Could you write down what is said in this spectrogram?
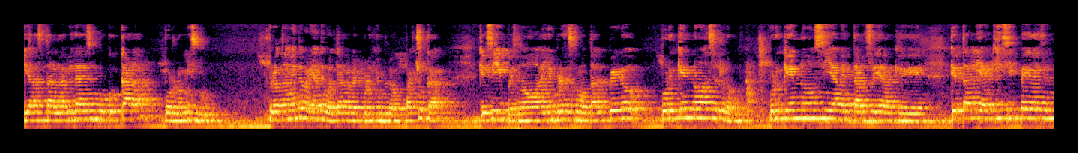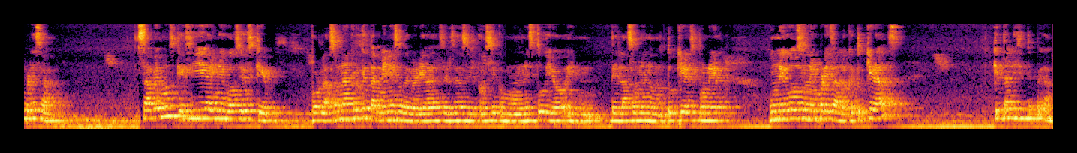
y hasta la vida es un poco cara por lo mismo. Pero también deberían de voltear a ver, por ejemplo, Pachuca, que sí, pues no hay empresas como tal, pero ¿por qué no hacerlo? ¿Por qué no sí aventarse a que, qué tal y aquí sí pega esa empresa? Sabemos que sí hay negocios que por la zona, creo que también eso debería de hacerse, hacerse como un estudio en, de la zona en donde tú quieres poner un negocio, una empresa, lo que tú quieras, ¿qué tal y si te pega?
